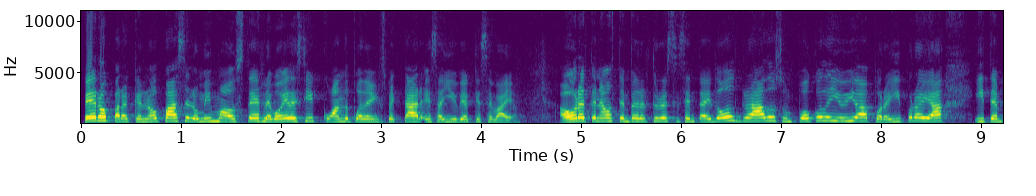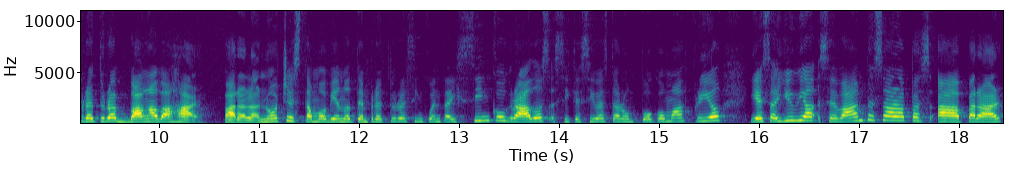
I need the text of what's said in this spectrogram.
pero para que no pase lo mismo a ustedes, le voy a decir cuándo pueden expectar esa lluvia que se vaya. Ahora tenemos temperaturas de 62 grados, un poco de lluvia por ahí por allá y temperaturas van a bajar. Para la noche estamos viendo temperaturas de 55 grados, así que sí va a estar un poco más frío y esa lluvia se va a empezar a parar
